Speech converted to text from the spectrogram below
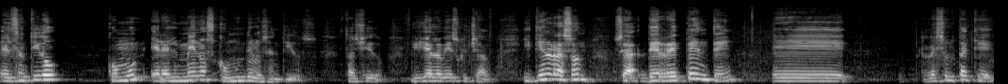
el sentido común era el menos común de los sentidos. Está chido. Yo ya lo había escuchado. Y tiene razón. O sea, de repente resulta que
